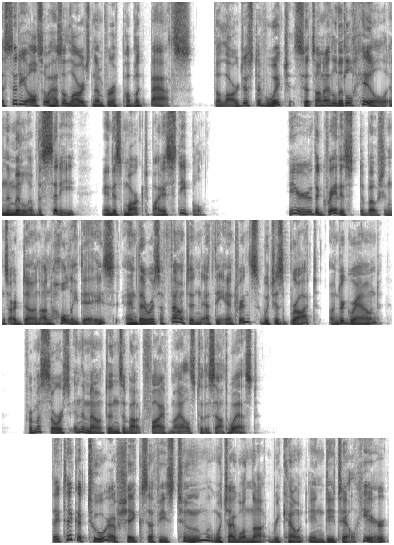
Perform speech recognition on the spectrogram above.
The city also has a large number of public baths, the largest of which sits on a little hill in the middle of the city and is marked by a steeple. Here, the greatest devotions are done on holy days, and there is a fountain at the entrance which is brought, underground, from a source in the mountains about five miles to the southwest. They take a tour of Sheikh Sefi's tomb, which I will not recount in detail here,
